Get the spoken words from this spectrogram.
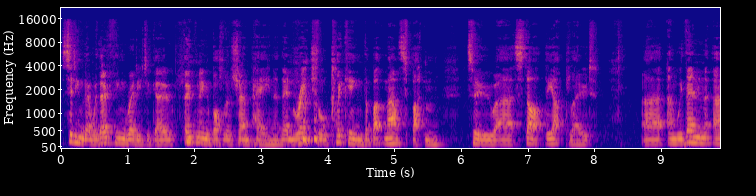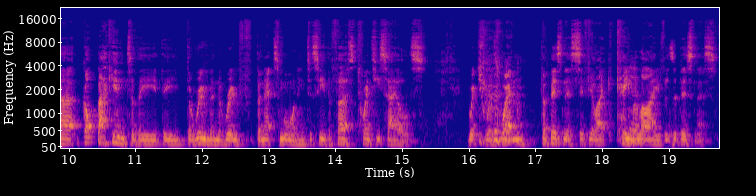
sitting there with everything ready to go, opening a bottle of champagne, and then Rachel clicking the but- mouse button to uh, start the upload. Uh, and we then uh, got back into the, the, the room in the roof the next morning to see the first 20 sales, which was when the business, if you like, came Yeah. alive as a business.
